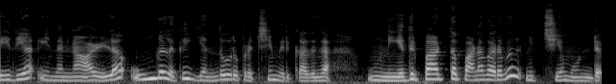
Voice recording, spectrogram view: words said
ரீதியாக இந்த நாளில் உங்களுக்கு எந்த ஒரு பிரச்சனையும் இருக்காதுங்க. நீ எதிர்பார்த்த பணவரவு நிச்சயம் உண்டு.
